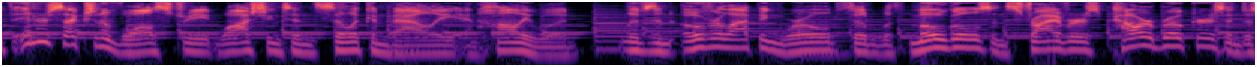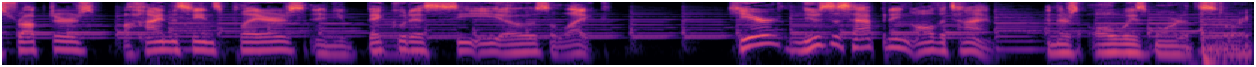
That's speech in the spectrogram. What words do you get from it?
At the intersection of Wall Street, Washington, Silicon Valley, and Hollywood lives an overlapping world filled with moguls and strivers, power brokers and disruptors, behind the scenes players, and ubiquitous CEOs alike. Here, news is happening all the time, and there's always more to the story.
